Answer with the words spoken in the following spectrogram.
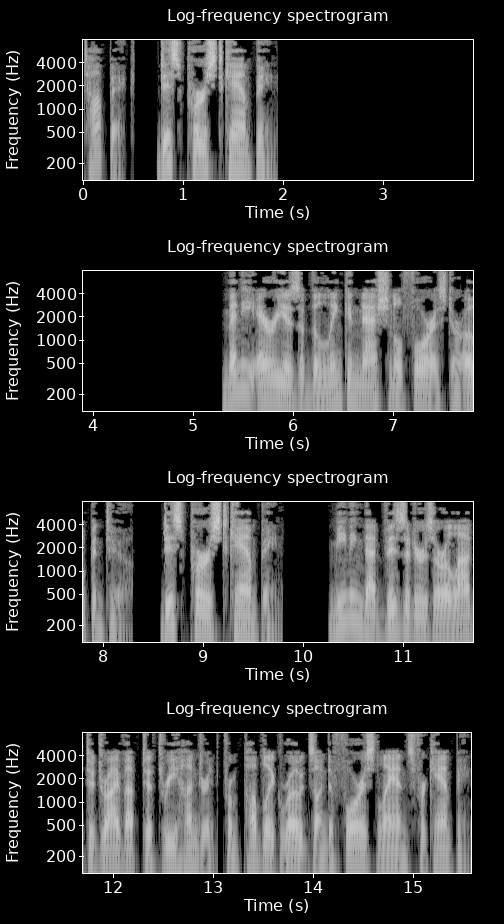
Topic: Dispersed camping Many areas of the Lincoln National Forest are open to «dispersed camping», meaning that visitors are allowed to drive up to 300 from public roads onto forest lands for camping.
